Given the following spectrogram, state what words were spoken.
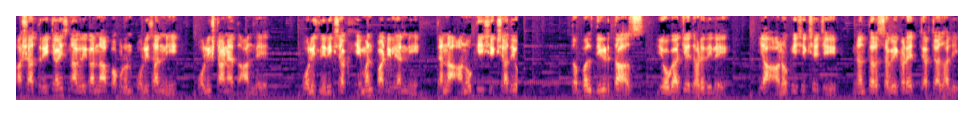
अशा त्रेचाळीस नागरिकांना पकडून पोलिसांनी पोलीस ठाण्यात आणले. पोलीस निरीक्षक हेमंत पाटील यांनी त्यांना अनोखी शिक्षा देऊन तब्बल दीड तास योगाचे धडे दिले. या अनोखी शिक्षेची नंतर सगळीकडे चर्चा झाली.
